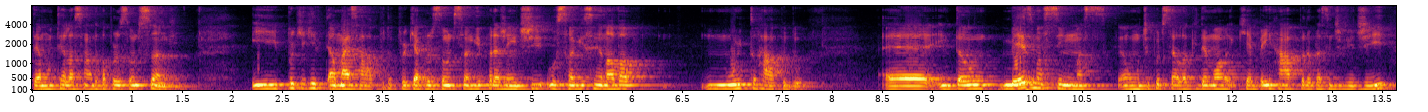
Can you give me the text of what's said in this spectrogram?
é muito relacionado com a produção de sangue. E por que, que é mais rápido? Porque a produção de sangue pra gente, o sangue se renova muito rápido. É, então, mesmo assim, mas é um tipo de célula que, demora, que é bem rápido para se dividir,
